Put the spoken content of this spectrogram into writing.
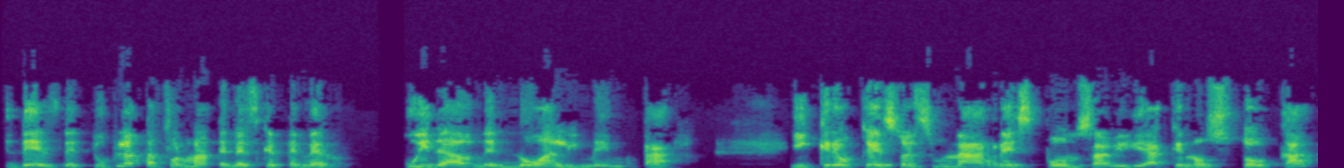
desde tu plataforma, tenés que tener cuidado de no alimentar. Y creo que eso es una responsabilidad que nos toca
